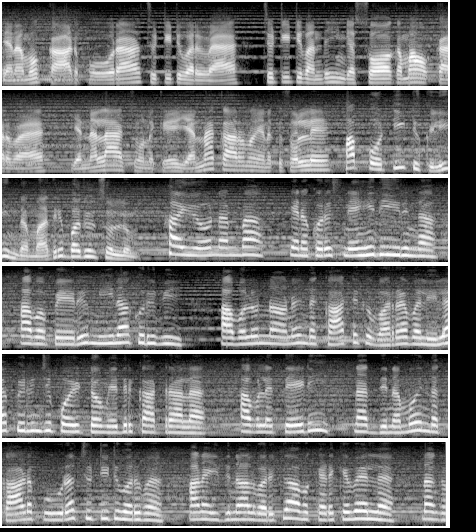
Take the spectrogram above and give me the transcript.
தினமும் காடு பூரா சுட்டிட்டு வருவ. சுட்டிட்டு வந்து இங்க சோகமா உட்காருவ. என்னெல்லாம் ஆச்சு உனக்கு? என்ன காரணம் எனக்கு சொல்லு. அப்போ டீட்டு கிளி இந்த மாதிரி பதில் சொல்லும். ஐயோ நண்பா எனக்கு ஒரு சிநேகிதி இருந்தா அவ பேரு மீனா குருவி. அவளும் நானும் இந்த காட்டுக்கு வர்ற வழியில பிரிஞ்சு போயிட்டோம் எதிர்காற்றால. அவளை தேடி நான் தினமும் இந்த காடை பூரா சுட்டிட்டு வருவேன். ஆனா இது நாள் வரைக்கும் அவ கிடைக்கவே இல்லை. நாங்க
